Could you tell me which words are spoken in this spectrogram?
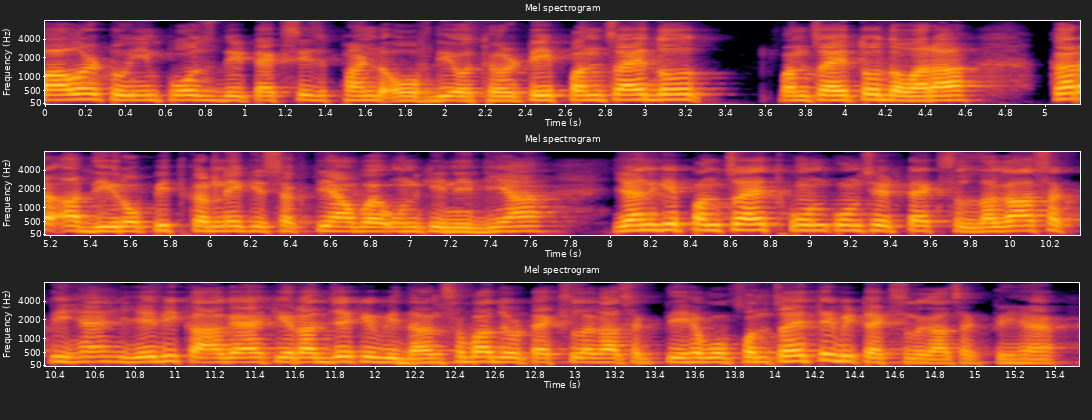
Power to impose the taxes fund of the authority पंचायतों पंचायतों द्वारा कर अधिरोपित करने की शक्तियाँ व उनकी निधियाँ। यानी कि पंचायत कौन कौन से टैक्स लगा सकती हैं? ये भी कहा गया है कि राज्य की विधानसभा जो टैक्स लगा सकती है, वो पंचायतें भी टैक्स लगा सकती हैं।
